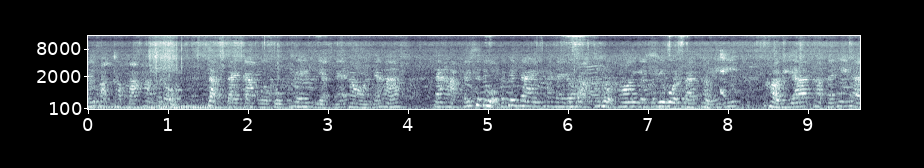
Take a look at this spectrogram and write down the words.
ด้วยความธรรมะข้ามถนนจากใจกลางเมืองกรุงเทพอย่างแน่นอนนะคะแต่หากไม่สะดวกไม่เป็นไรค่ะในระหว่างที่หลวงพ่อยังไม่ได้วนมาแถวนี้ขออนุญาตทำหน้าที่แทน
